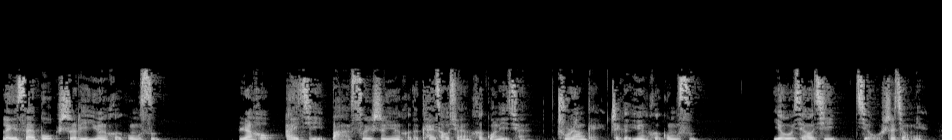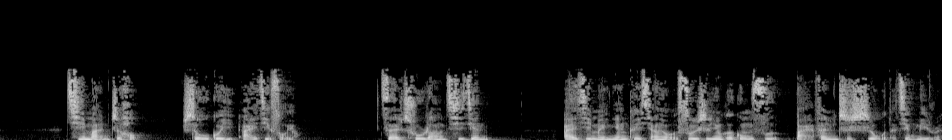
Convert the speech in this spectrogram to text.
雷塞布设立运河公司，然后埃及把苏伊士运河的开凿权和管理权出让给这个运河公司，有效期九十九年，期满之后收归埃及所有。在出让期间，埃及每年可以享有苏伊士运河公司百分之十五的净利润。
